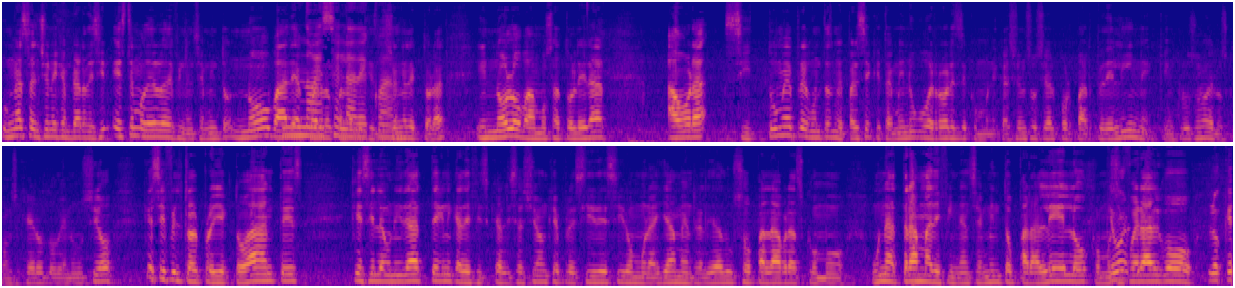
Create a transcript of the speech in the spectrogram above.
Una sanción ejemplar, decir, este modelo de financiamiento no va de acuerdo con la adecuado. legislación electoral y no lo vamos a tolerar. Ahora, si tú me preguntas, me parece que también hubo errores de comunicación social por parte del INE, que incluso uno de los consejeros lo denunció, que se filtró el proyecto antes, que si la unidad técnica de fiscalización que preside Ciro Murayama en realidad usó palabras como una trama de financiamiento paralelo, como si fuera algo Lo que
